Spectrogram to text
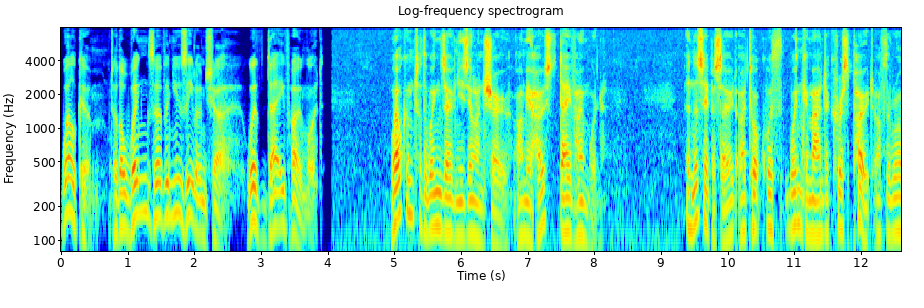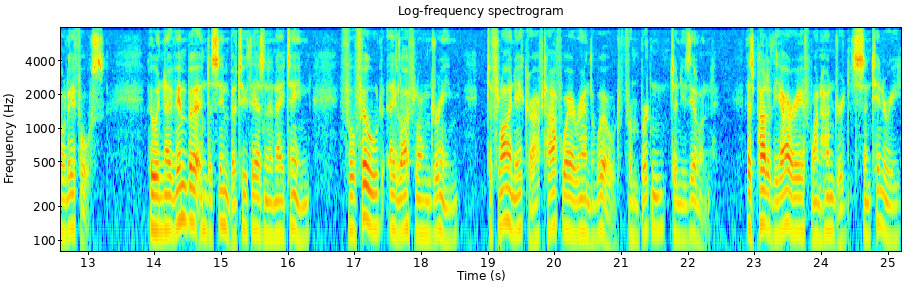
Welcome to the Wings Over New Zealand show with Dave Homewood. Welcome to the Wings Over New Zealand show. I'm your host, Dave Homewood. In this episode, I talk with Wing Commander Chris Pote of the Royal Air Force, who in November and December 2018 fulfilled a lifelong dream to fly an aircraft halfway around the world from Britain to New Zealand as part of the RAF 100 centenary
